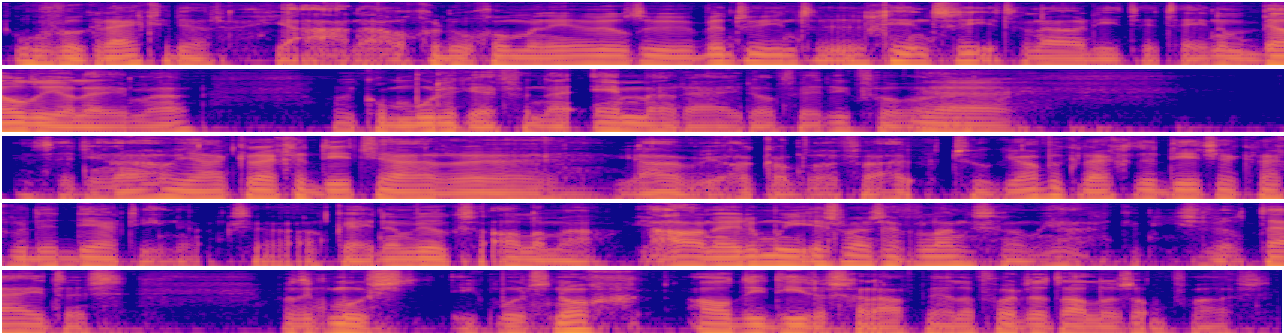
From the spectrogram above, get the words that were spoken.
hoeveel krijg je er? Ja, nou genoeg om meneer, wilt u, bent u geïnteresseerd in een Audi TT? Dan belde je alleen maar. Ik kon moeilijk even naar Emmen rijden of weet ik veel wat. Ja. En zei hij, nou ja, krijgen dit jaar, eh, ja, ja, ik kan het wel even uitzoeken. Ja, we krijgen er dit jaar krijgen we de 13. Ik zei, oké, dan wil ik ze allemaal. Ja, nee, dan moet je eerst maar eens even langskomen. Ja, ik heb niet zoveel tijd, dus. Want ik moest, ik moest nog al die dealers gaan afbellen voordat alles op was.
